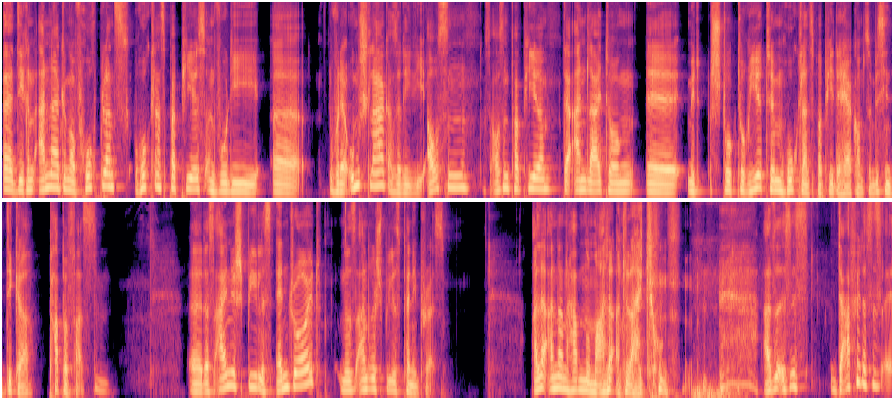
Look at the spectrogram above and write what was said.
äh, deren Anleitung auf Hochglanz, Hochglanzpapier ist und wo die äh, wo der Umschlag, also die, die Außen, das Außenpapier der Anleitung äh, mit strukturiertem Hochglanzpapier daherkommt, so ein bisschen dicker, Pappe fast. Mhm. Äh, das eine Spiel ist Android und das andere Spiel ist Pennypress. Alle anderen haben normale Anleitungen. also es ist dafür, dass es äh,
